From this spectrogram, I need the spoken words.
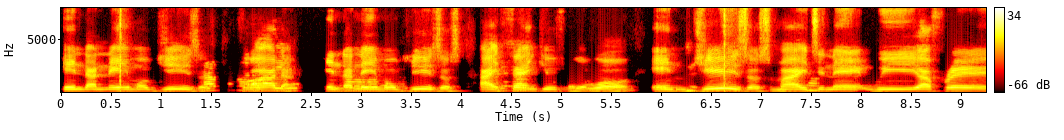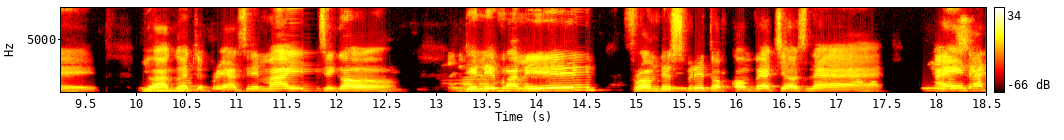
in the name of Jesus, Father, in the name of Jesus, I thank you for your word. In Jesus' mighty name, we are free. You are going to pray and say, Mighty God, deliver me from the spirit of covetousness. In the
